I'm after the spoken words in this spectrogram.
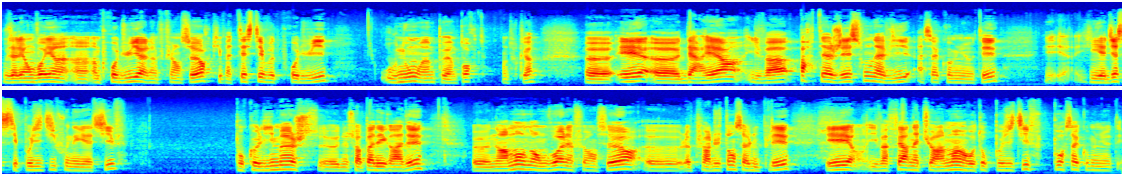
vous allez envoyer un, produit à l'influenceur qui va tester votre produit, ou non, hein, peu importe en tout cas. Euh, et euh, derrière, il va partager son avis à sa communauté. Et il va dire si c'est positif ou négatif pour que l'image ne soit pas dégradée. Euh, normalement, on envoie l'influenceur, euh, la plupart du temps, ça lui plaît et il va faire naturellement un retour positif pour sa communauté.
